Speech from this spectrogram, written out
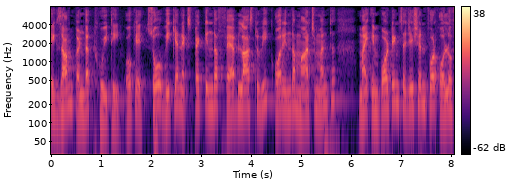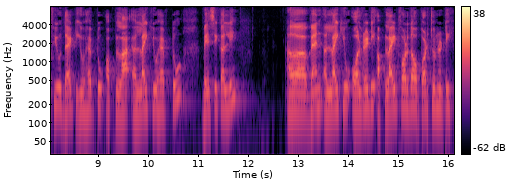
एग्ज़ाम कंडक्ट हुई थी। Okay so we can expect in the Feb last week और in the March month my important suggestion for all of you that you have to apply uh, like you have to basically uh, when uh, like you already applied for the opportunity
